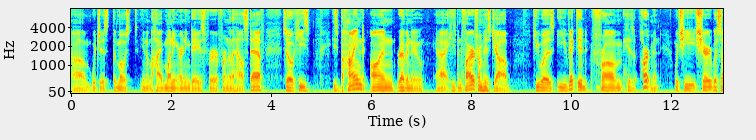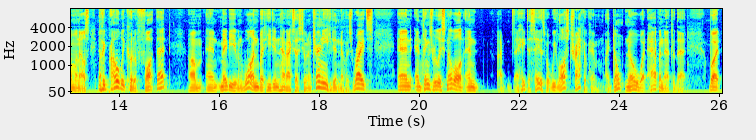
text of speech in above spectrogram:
um, which is the most you know the high money earning days for front of the house staff. So he's he's behind on revenue. Uh, he's been fired from his job. He was evicted from his apartment, which he shared with someone else. Now he probably could have fought that um, and maybe even won, but he didn't have access to an attorney. He didn't know his rights, and and things really snowballed. And I, I hate to say this, but we lost track of him. I don't know what happened after that, but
